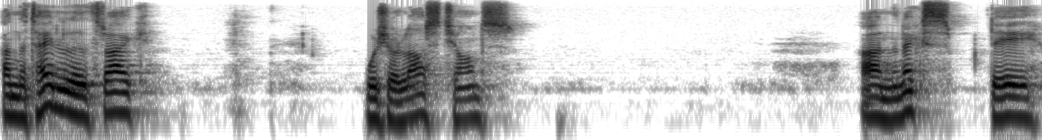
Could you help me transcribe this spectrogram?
And the title of the tract was Your Last Chance. And the next day,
